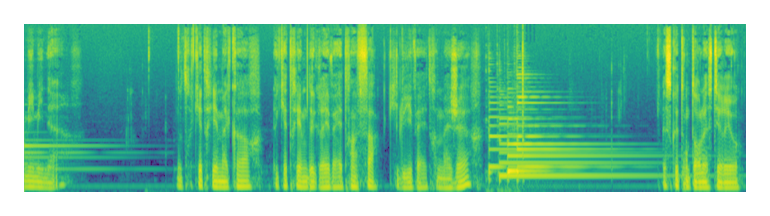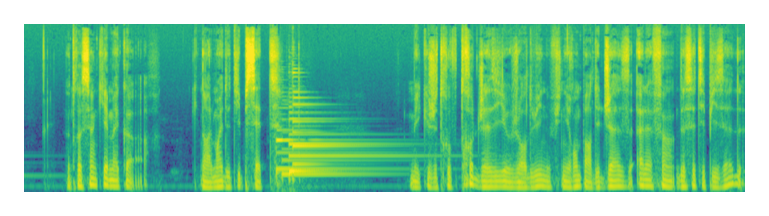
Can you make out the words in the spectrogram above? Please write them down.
Mi mineur. Notre quatrième accord, le quatrième degré, va être un Fa qui lui va être majeur. Est-ce que tu entends la stéréo? Notre cinquième accord, qui normalement est de type 7, mais que je trouve trop jazzy aujourd'hui, nous finirons par du jazz à la fin de cet épisode.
